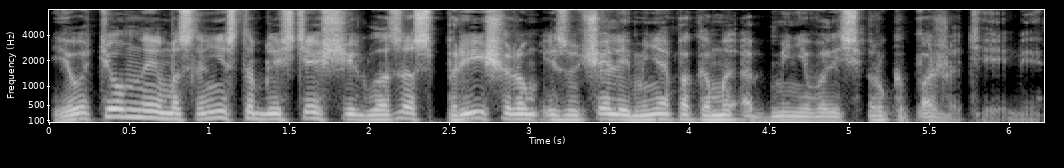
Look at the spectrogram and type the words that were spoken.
Его темные маслянисто-блестящие глаза с прищуром изучали меня, пока мы обменивались рукопожатиями.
